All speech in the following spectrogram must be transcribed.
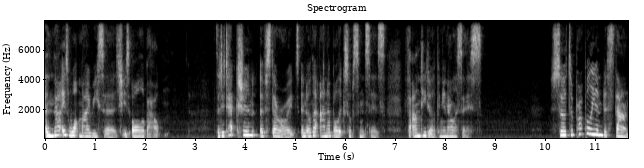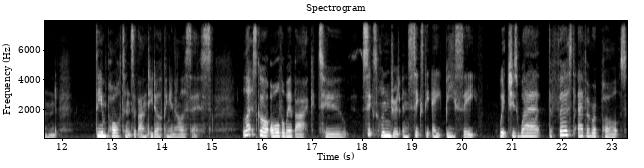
And that is what my research is all about the detection of steroids and other anabolic substances for anti doping analysis. So, to properly understand the importance of anti doping analysis, let's go all the way back to 668 BC, which is where the first ever reports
